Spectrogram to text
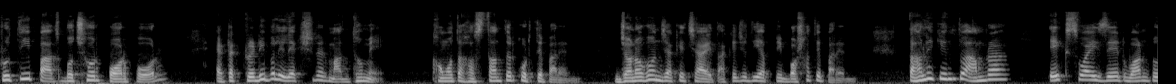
প্রতি পাঁচ বছর পর পর একটা ক্রেডিবল ইলেকশনের মাধ্যমে ক্ষমতা হস্তান্তর করতে পারেন, জনগণ যাকে চায় তাকে যদি আপনি বসাতে পারেন, তাহলে কিন্তু আমরা X Y Z one two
